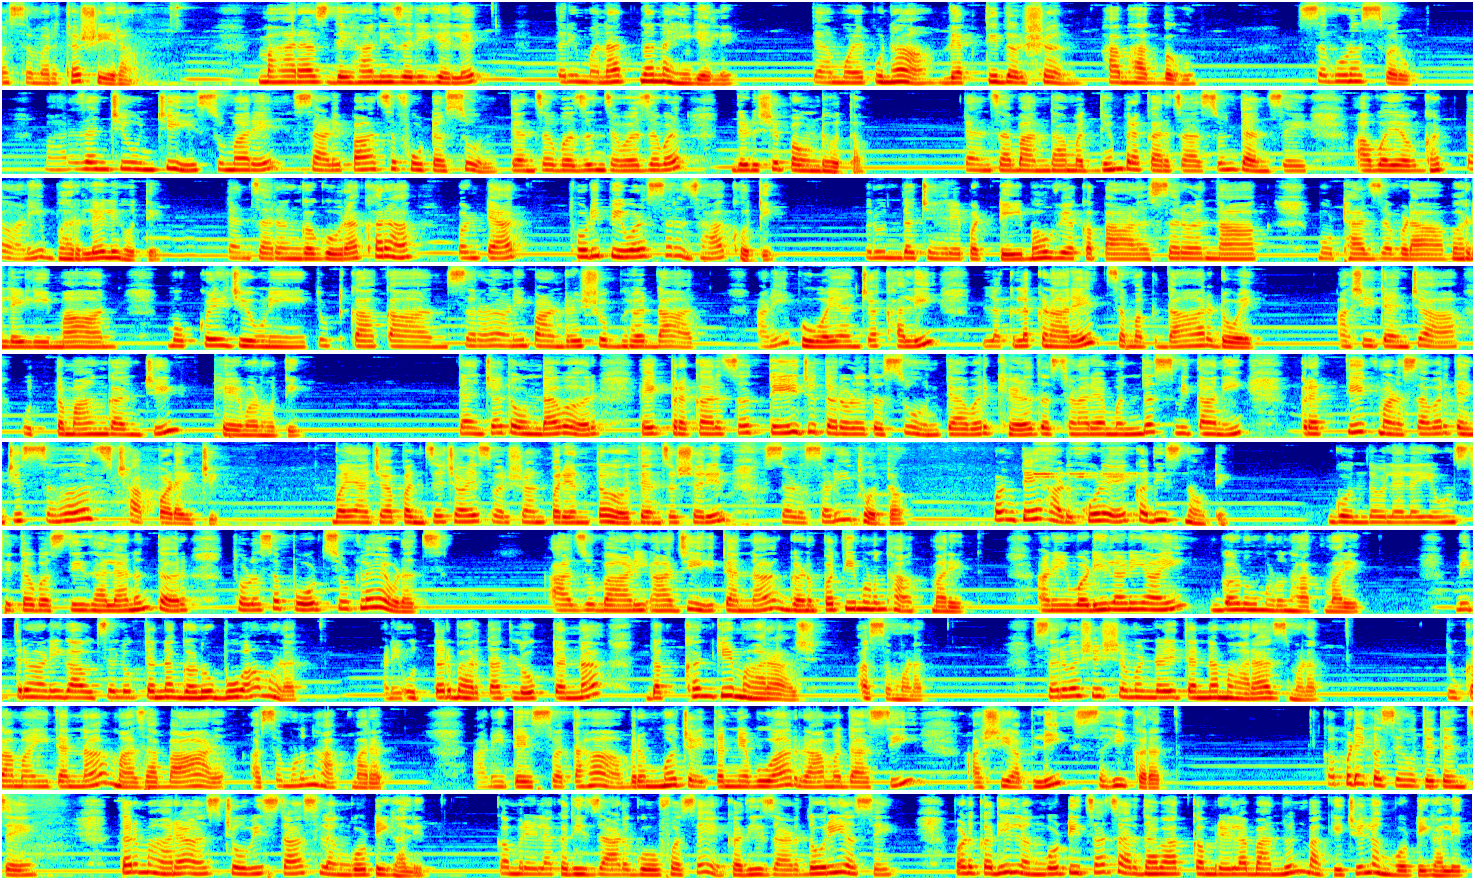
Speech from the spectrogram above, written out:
आत्मसमर्थ श्रीराम. महाराज देहानी जरी गेलेत तरी मनातनं नाही गेले. त्यामुळे पुन्हा व्यक्तिदर्शन हा भाग बघू. सगुण स्वरूप. महाराजांची उंची सुमारे साडेपाच फूट असून त्यांचं वजन जवळजवळ दीडशे पौंड होतं. त्यांचा बांधा मध्यम प्रकारचा असून त्यांचे अवयव घट्ट आणि भरलेले होते. त्यांचा रंग गोरा खरा पण त्यात थोडी पिवळसर झाक होती. रुंद चेहरेपट्टी भव्य कपाळ सरळ नाक मोठा जबडा भरलेली मान मोकळी जिवणी तुटका कान सरळ आणि पांढरे शुभ्र दात आणि भुवयांच्या खाली लकलकणारे चमकदार डोळे. अशी त्यांच्या उत्तमांगांची ठेवण होती. त्यांच्या तोंडावर एक प्रकारचं तेज तरळत असून त्यावर खेळत असणाऱ्या मंद स्मितानी प्रत्येक माणसावर त्यांची सहज छाप पडायची. वयाच्या पंचेचाळीस वर्षांपर्यंत त्यांचं शरीर सडसडीत होतं. पण ते हडकुळे कधीच नव्हते. गोंदवल्याला येऊन स्थितवस्ती झाल्यानंतर थोडंसं पोट सुटलं एवढंच. आजोबा आणि आजी त्यांना गणपती म्हणून हाक मारीत आणि वडील आणि आई गणू म्हणून हाक मारीत. मित्र आणि गावचे लोक त्यांना गणू बुवा म्हणत आणि उत्तर भारतात लोक त्यांना दख्खन की महाराज असं म्हणत. सर्व शिष्यमंडळी त्यांना महाराज म्हणत. तुकामाई त्यांना माझा बाळ असं म्हणून हाक मारत. आणि ते स्वतः ब्रह्मचैतन्यबुवा रामदासी अशी आपली सही करत. कपडे कसे होते त्यांचे? तर महाराज चोवीस तास लंगोटी घालीत. कमरेला कधी जाड गोफ असे कधी जाड दोरी असे पण कधी लंगोटीचाच अर्धा भाग कमरेला बांधून बाकीची लंगोटी घालीत.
